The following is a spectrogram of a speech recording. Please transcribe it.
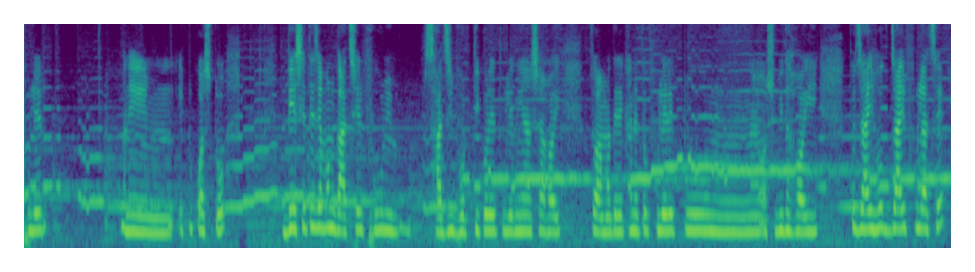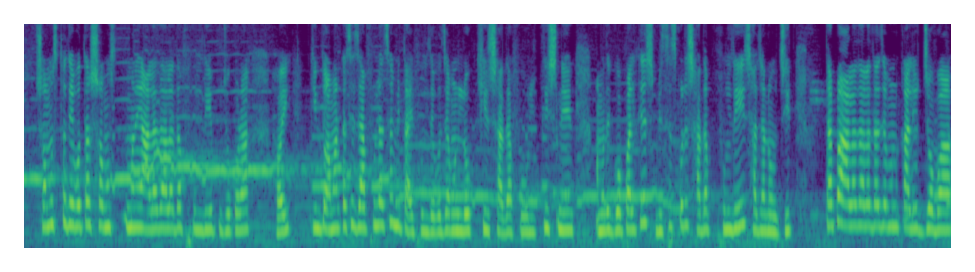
ফুলের মানে একটু কষ্ট। দেশেতে যেমন গাছের ফুল সাজি ভর্তি করে তুলে নিয়ে আসা হয়, তো আমাদের এখানে তো ফুলের একটু অসুবিধা হয়ই। তো যাই হোক, যাই ফুল আছে, সমস্ত দেবতার সমস্ত মানে আলাদা আলাদা ফুল দিয়ে পুজো করা হয়। কিন্তু আমার কাছে যা ফুল আছে আমি তাই ফুল দেবো, যেমন লক্ষ্মীর সাদা ফুল, কৃষ্ণের, আমাদের গোপালকে বিশেষ করে সাদা ফুল দিয়েই সাজানো উচিত। তারপর আলাদা আলাদা যেমন কালীর জবা,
